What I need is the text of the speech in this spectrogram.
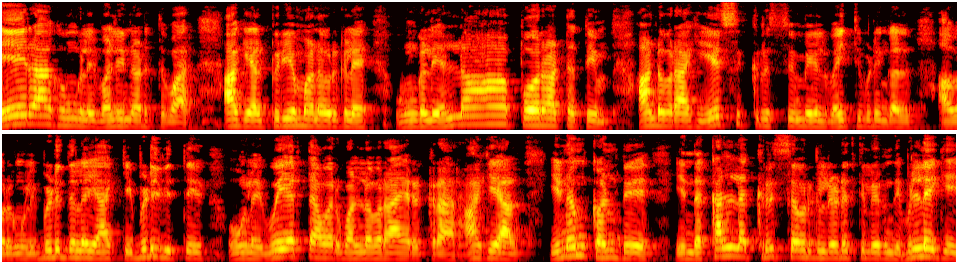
நேராக உங்களை வழி நடத்துவார் ஆகையால் பிரியமானவர்களே உங்கள் எல்லா போராட்டத்தையும் ஆண்டவராக இயேசு கிறிஸ்து மேல் வைத்து விடுங்கள். அவர் உங்களை விடுதலையாக்கி விடுவித்து உங்களை உயர்த்த அவர் வல்லவராயிருக்கிறார். ஆகையால் இனம் கண்டு இந்த கள்ள கிறிஸ்தவர்களிடத்திலிருந்து விலகி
